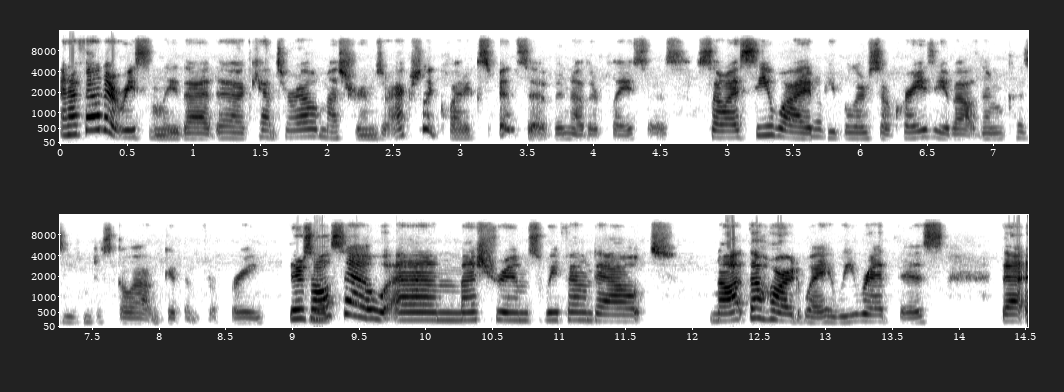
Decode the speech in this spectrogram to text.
And I found out recently that uh, kantarell mushrooms are actually quite expensive in other places. So I see why yep. people are so crazy about them because you can just go out and get them for free. There's yep. also um, mushrooms we found out, not the hard way, we read this that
